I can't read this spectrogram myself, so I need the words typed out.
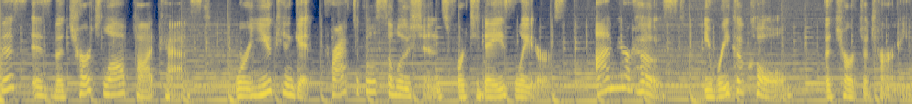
This is the Church Law Podcast, where you can get practical solutions for today's leaders. I'm your host, Erika Cole, the church attorney.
